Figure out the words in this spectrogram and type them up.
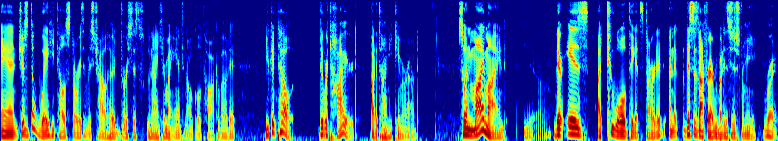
And hmm. just the way he tells stories of his childhood versus when I hear my aunt and uncle talk about it, you can tell they were tired by the time he came around. So in my mind, yeah there is a too old to get started. And this is not for everybody. This is just for me. right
